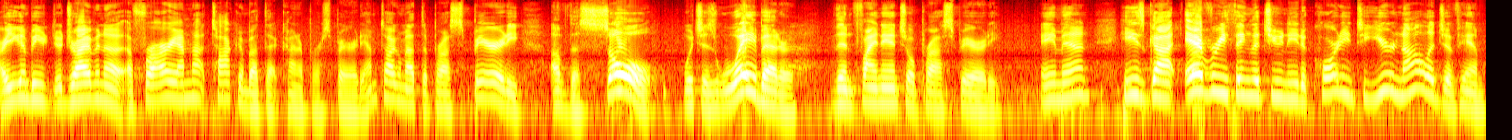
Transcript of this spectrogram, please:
Are you going to be driving a, a, Ferrari? I'm not talking about that kind of prosperity. I'm talking about the prosperity of the soul, which is way better than financial prosperity. Amen. He's got everything that you need according to your knowledge of Him.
